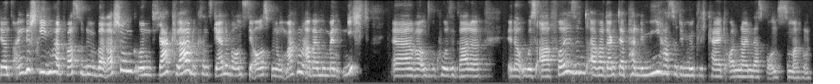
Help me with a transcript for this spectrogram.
der uns angeschrieben hat, was für eine Überraschung. Und ja, klar, du kannst gerne bei uns die Ausbildung machen, aber im Moment nicht, äh, weil unsere Kurse gerade in der USA voll sind, aber dank der Pandemie hast du die Möglichkeit, online das bei uns zu machen.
